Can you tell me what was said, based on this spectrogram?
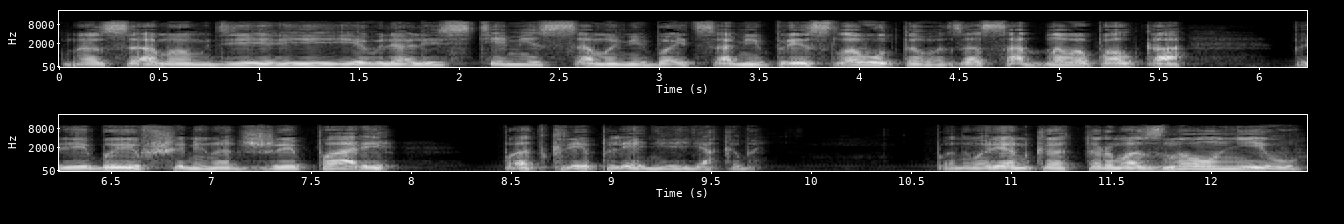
на самом деле являлись теми самыми бойцами пресловутого засадного полка, прибывшими на джипаре подкрепление якобы. Пономаренко тормознул Ниву,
